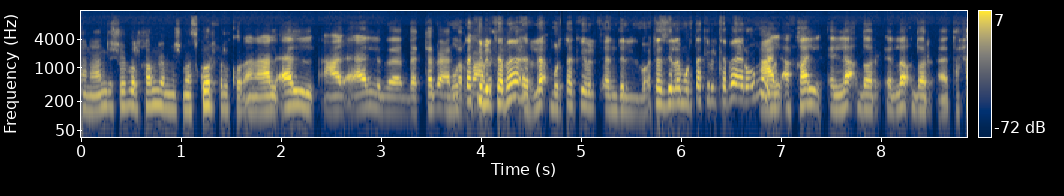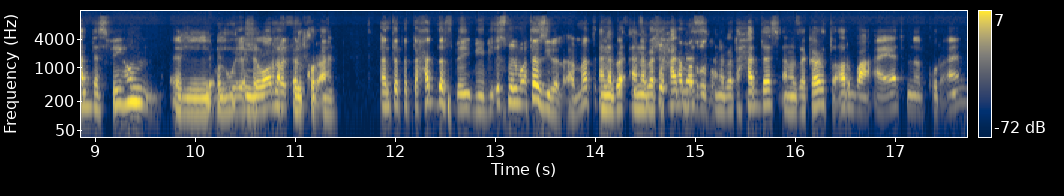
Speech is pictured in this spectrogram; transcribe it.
أنا عندي شرب الخمر مش مذكور في القرآن على الأقل على الأقل بتبع مرتكب الكبائر لا مرتكب عند المعتزلة مرتكب الكبائر على عموما الأقل اللي أقدر اللي أقدر أتحدث فيهم اللي واضح في القرآن. أنت تتحدث ب- ب- باسم المعتزلة الآن ما أنا ب... تتحدث أنا بتحدث أنا بتحدث أنا ذكرت أربع آيات من القرآن.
